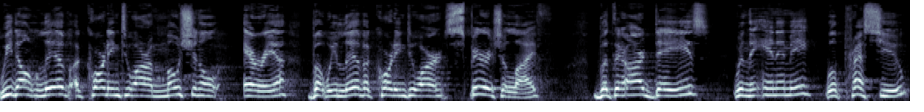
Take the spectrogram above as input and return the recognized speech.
We don't live according to our emotional area, but we live according to our spiritual life. But there are days when the enemy will press you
